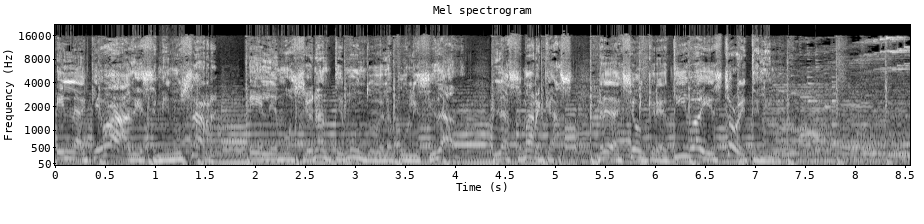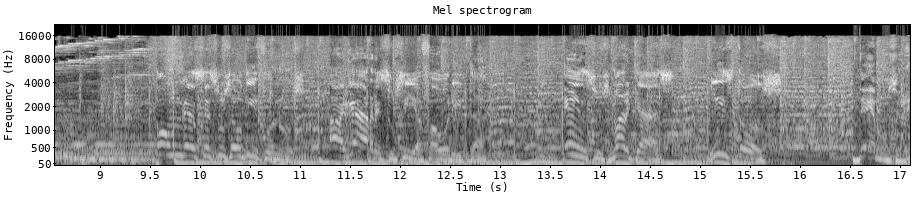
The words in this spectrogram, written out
en la que va a desmenuzar el emocionante mundo de la publicidad, las marcas, redacción creativa y storytelling. Póngase sus audífonos, agarre su silla favorita. En sus marcas, listos, démosle.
